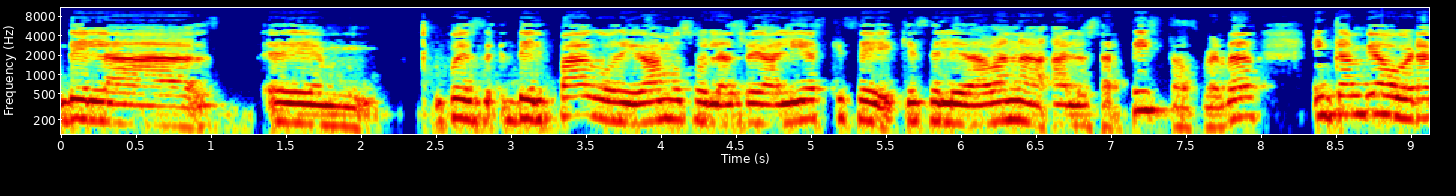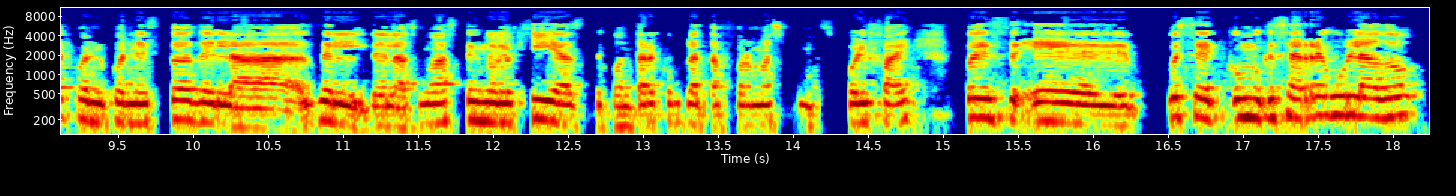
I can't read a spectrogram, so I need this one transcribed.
de las, eh, pues del pago, digamos, o las regalías que se, que se le daban a, los artistas, ¿verdad? En cambio ahora con, con esto de, la, de, de, las nuevas tecnologías, de contar con plataformas como Spotify, pues, eh, pues como que se ha regulado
